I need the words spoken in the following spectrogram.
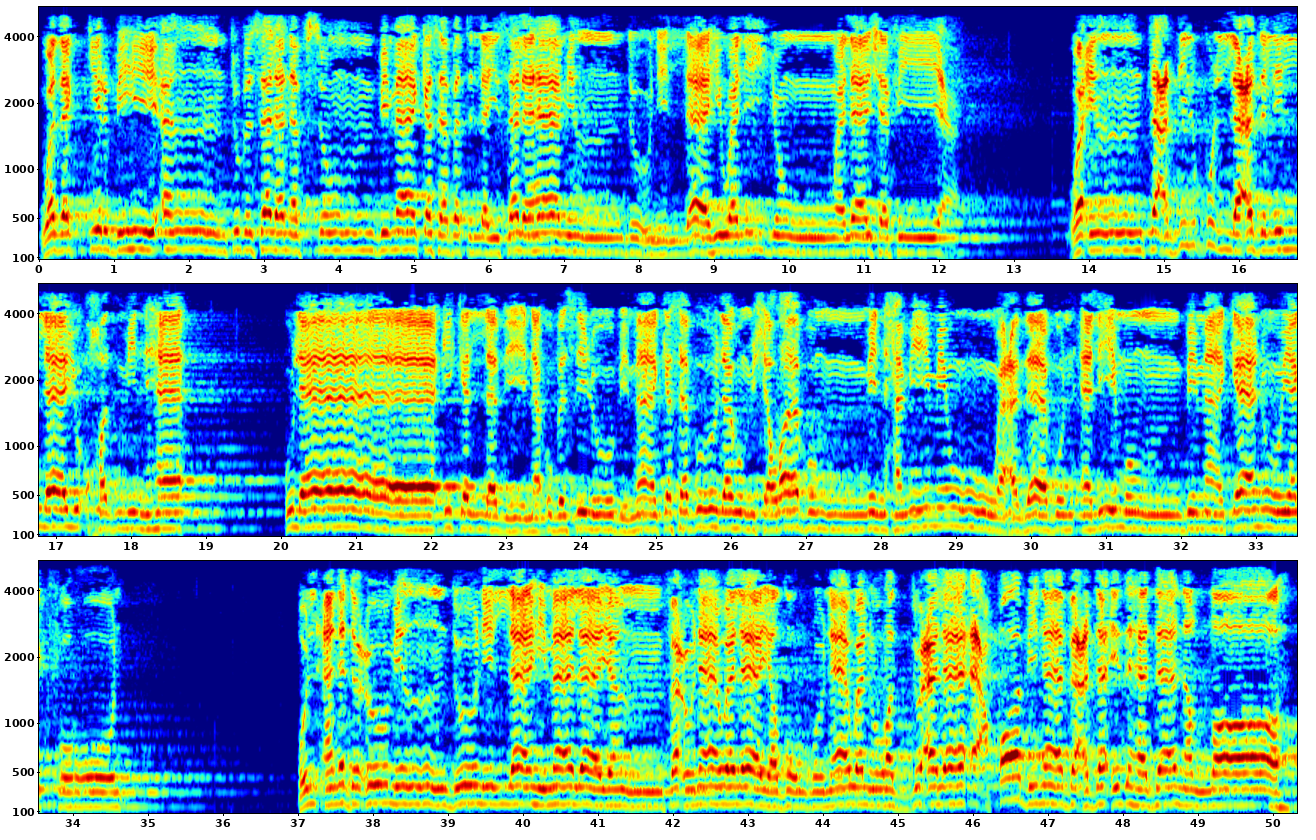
وذكر به أن تبسل نفس بما كسبت ليس لها من دون الله ولي ولا شفيع. وإن تعدل كل عدل لا يؤخذ منها. أولئك الذين أبسلوا بما كسبوا لهم شراب من حميم وعذاب أليم بما كانوا يكفرون. قل أندعو من دون الله ما لا ينفعنا ولا يضرنا ونرد على أعقابنا بعد إذ هدانا الله.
